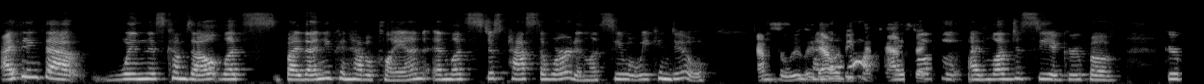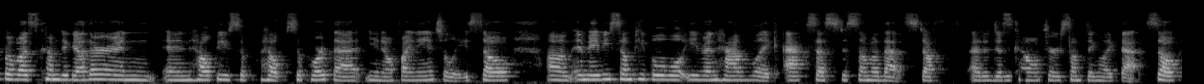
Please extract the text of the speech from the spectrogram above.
I think that when this comes out, let's by then you can have a plan and let's just pass the word and let's see what we can do. Absolutely, that would be fantastic. I'd love, to, I'd love to see a group of group of us come together and and help you su- help support that you know financially so um, and maybe some people will even have like access to some of that stuff at a mm-hmm. discount or something like that. So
